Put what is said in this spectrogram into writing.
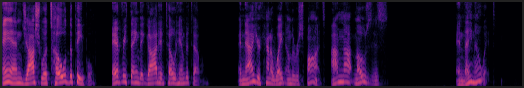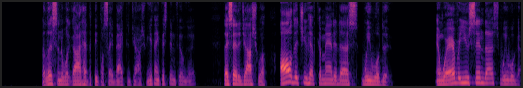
And Joshua told the people everything that God had told him to tell them. And now you're kind of waiting on the response. I'm not Moses, and they know it. But listen to what God had the people say back to Joshua. You think this didn't feel good? They said to Joshua, All that you have commanded us, we will do. And wherever you send us, we will go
